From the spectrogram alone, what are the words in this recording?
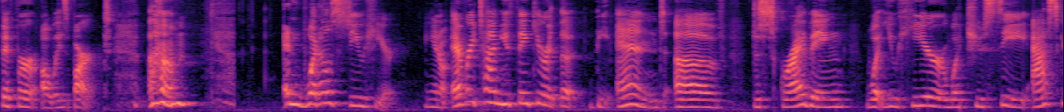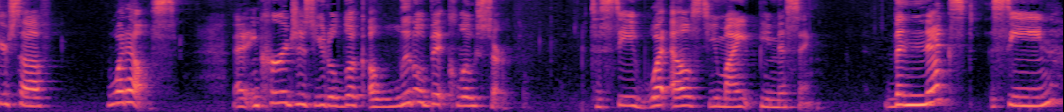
Biffer always barked. Um, and what else do you hear? You know, every time you think you're at the, the end of describing what you hear or what you see, ask yourself, what else? That encourages you to look a little bit closer to see what else you might be missing. The next scene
